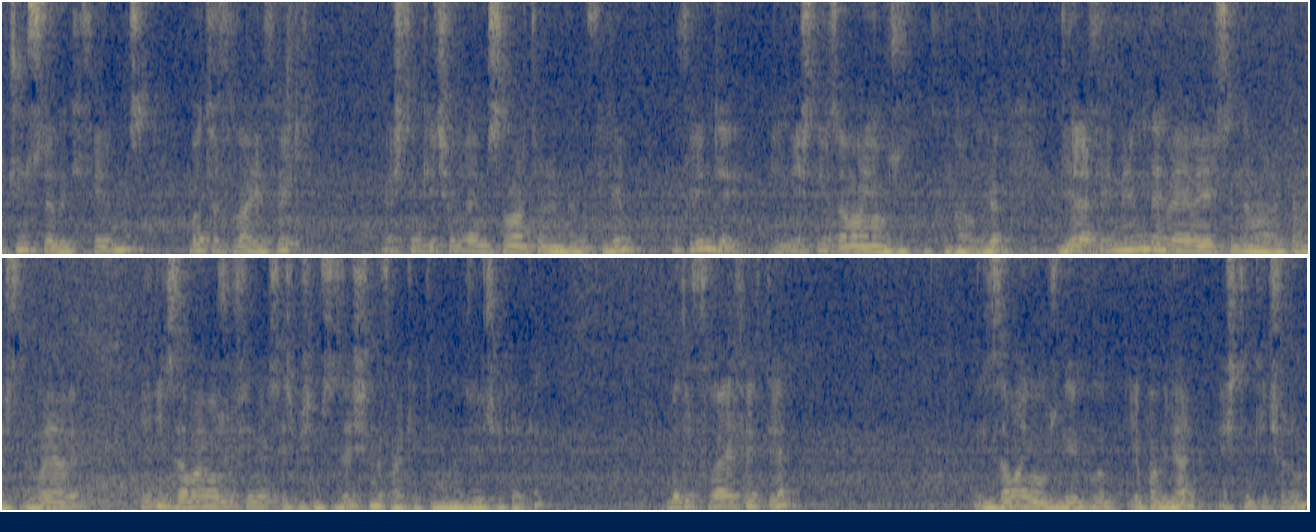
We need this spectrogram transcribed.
Üçüncü sıradaki filmimiz Butterfly Effect. Ashton Kutcher ve Amy Smart'ın bir film. Bu film de ilginçtir zaman yolculuğunu konu alıyor. Diğer filmlerimin de hemen hemen hepsinde var arkadaşlar. Bayağı bir ilginç zaman yolculuğu filmleri seçmişim size. Şimdi fark ettim bunu video çekerken. Butterfly Effect de zaman yolculuğu yapıla- yapabilen Ashton Kutcher'ın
